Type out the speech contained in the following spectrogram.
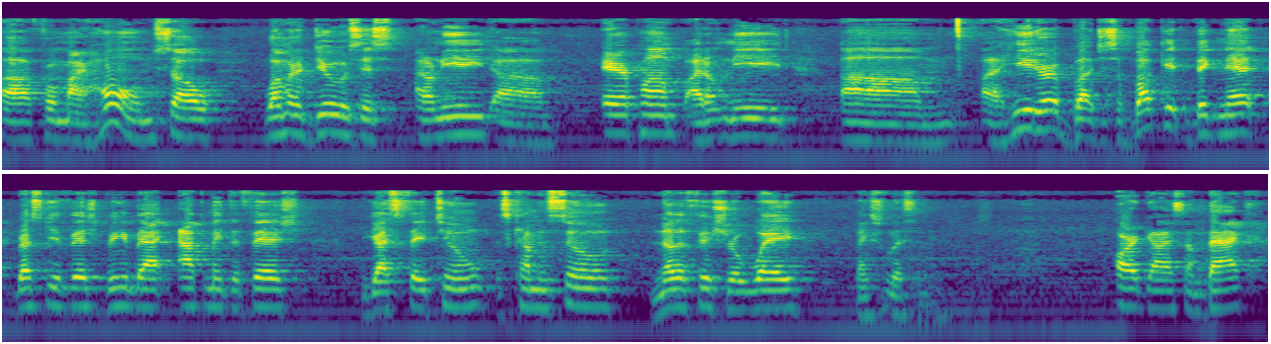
uh, from my home. So what I'm gonna do is this, I don't need uh, air pump, I don't need um, a heater, but just a bucket, big net, rescue a fish, bring it back, acclimate the fish. You guys stay tuned, it's coming soon. Another fish your way. Thanks for listening. All right, guys, I'm back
